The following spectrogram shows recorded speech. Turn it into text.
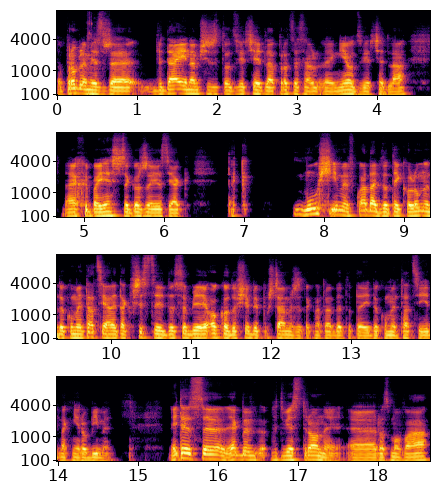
no problem jest, że wydaje nam się, że to odzwierciedla proces, ale nie odzwierciedla, no, chyba jeszcze gorzej jest jak tak musimy wkładać do tej kolumny dokumentację, ale tak wszyscy do sobie oko do siebie puszczamy, że tak naprawdę to tej dokumentacji jednak nie robimy. No i to jest e, jakby w dwie strony e, rozmowa,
